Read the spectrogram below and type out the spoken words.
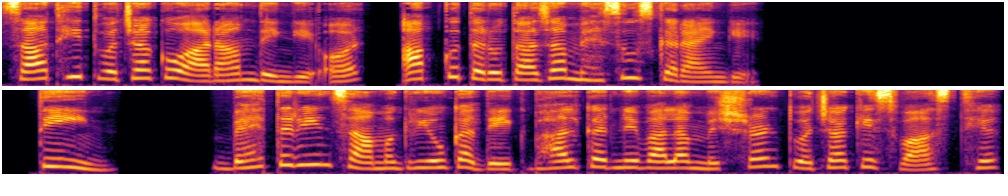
साथ ही त्वचा को आराम देंगे और आपको तरोताजा महसूस कराएँगे। तीन बेहतरीन सामग्रियों का देखभाल करने वाला मिश्रण त्वचा के स्वास्थ्य,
